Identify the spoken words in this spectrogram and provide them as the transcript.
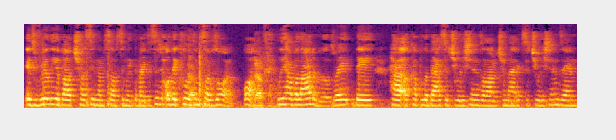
it's really about trusting themselves to make the right decision, or they close Definitely. themselves off. off. Definitely. We have a lot of those, right? They had a couple of bad situations, a lot of traumatic situations, and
